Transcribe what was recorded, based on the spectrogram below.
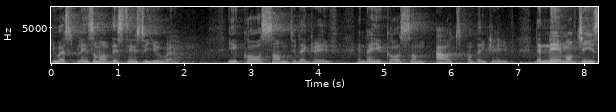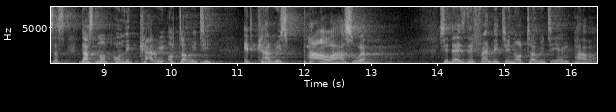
He explain some of these things to you well. He calls some to the grave and then he calls some out of the grave. The name of Jesus does not only carry authority, it carries power as well. See, there's difference between authority and power.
